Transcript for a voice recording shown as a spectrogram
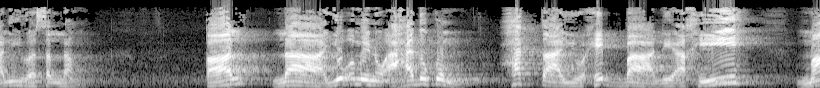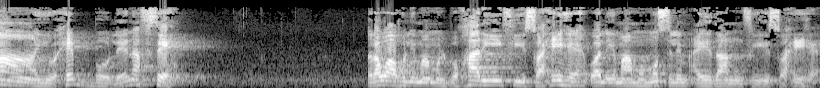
عليه وسلم قال لا يؤمن احدكم حتى يحب لأخيه ما يحب لنفسه رواه الإمام البخاري في صحيحه والإمام مسلم أيضا في صحيحه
